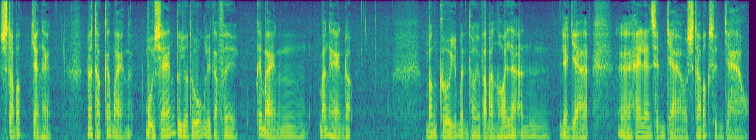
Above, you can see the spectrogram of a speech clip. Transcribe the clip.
Starbucks chẳng hạn. Nói thật các bạn buổi sáng tôi vô tôi uống ly cà phê cái bạn bán hàng đó bạn cười với mình thôi và bạn hỏi là anh dạ dạ à, Highland xin chào Starbucks xin chào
